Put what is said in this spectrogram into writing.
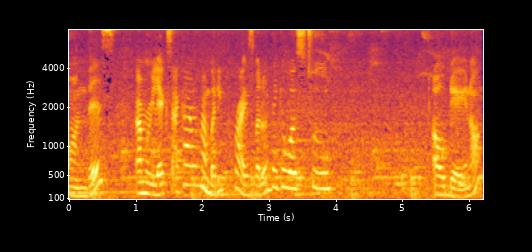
on this. I'm excited i can't remember the price but i don't think it was too out there you know?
